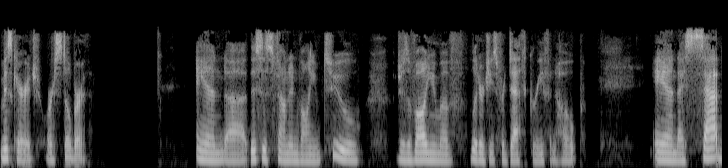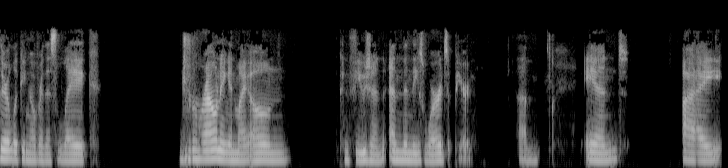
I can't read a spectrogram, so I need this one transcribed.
miscarriage or stillbirth. And uh, this is found in volume two, which is a volume of liturgies for death, grief, and hope. And I sat there looking over this lake, drowning in my own confusion. And then these words appeared. Um, and I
